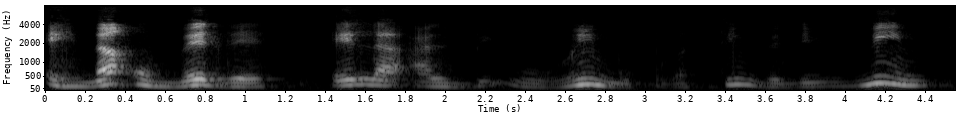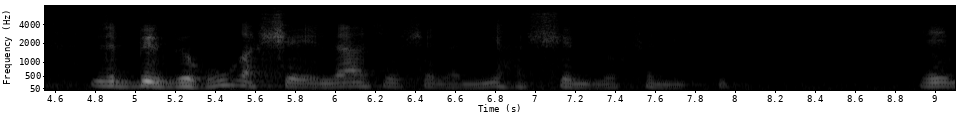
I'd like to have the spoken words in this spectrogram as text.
אינה עומדת אלא על ביאורים ופרטים ודיונים בבירור השאלה הזו של אני השם לא שניתי. כן?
